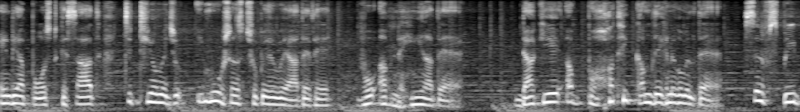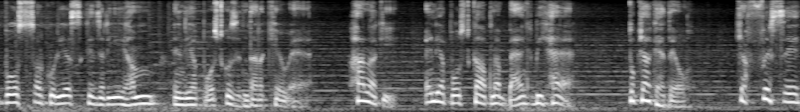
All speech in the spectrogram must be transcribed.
इंडिया पोस्ट के साथ चिट्ठियों में जो इमोशंस छुपे हुए आते थे, वो अब नहीं आते हैं। डाकिए अब बहुत ही कम देखने को मिलते हैं। सिर्फ़ स्पीड पोस्ट और कुरियर्स के ज़रिए हम इंडिया पोस्ट को ज़िंदा रखे हुए हैं। हालाँकि इंडिया पोस्ट का अपना बैंक भी है। तो क्या कहते हो? क्या फिर से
